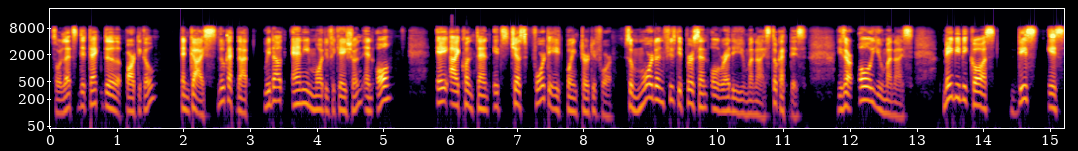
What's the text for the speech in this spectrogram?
So let's detect the particle. And guys, look at that. Without any modification and all, AI content, it's just 48.34. So more than 50% already humanized. Look at this. These are all humanized. Maybe because this is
